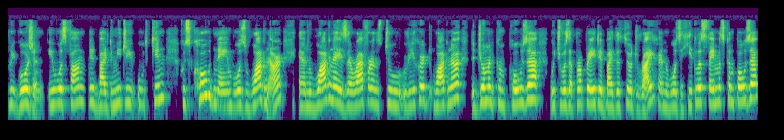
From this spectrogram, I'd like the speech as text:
Prigozhin. It was founded by Dmitry Utkin, whose code name was Wagner. And Wagner is a reference to Richard Wagner, the German composer, which was appropriated by the Third Reich and was Hitler's famous composer.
